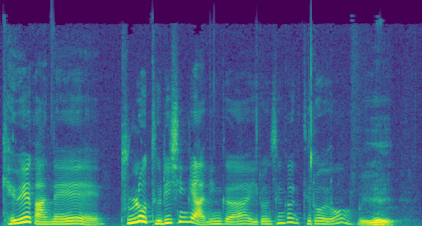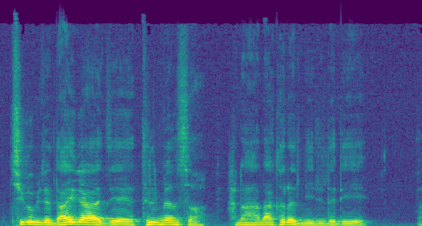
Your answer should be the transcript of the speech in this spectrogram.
계획 안에 불러 들이신 게 아닌가 이런 생각이 들어요. 예, 지금 이제 나이가 이제 들면서 하나하나 그런 일들이 어,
